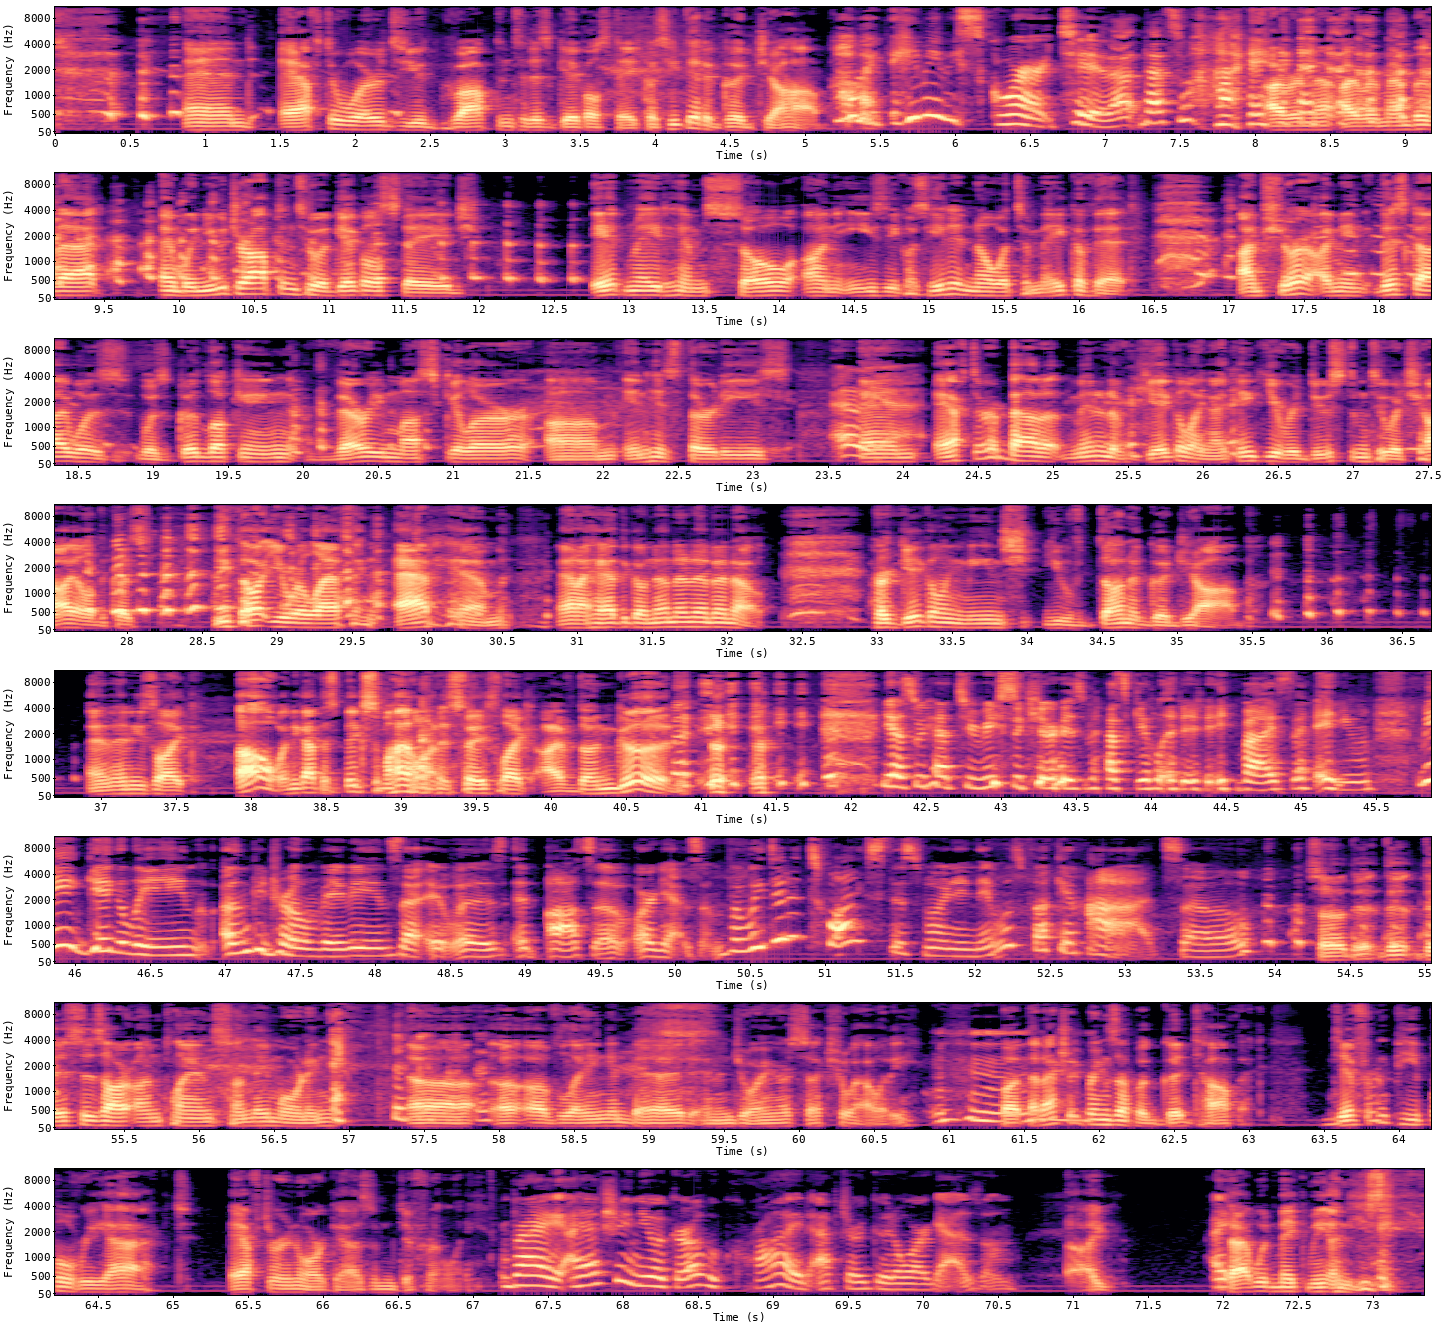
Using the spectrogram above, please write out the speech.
and afterwards you dropped into this giggle state because he did a good job. Oh my! He made me squirt too. That that's why. I, rem- I remember that. And when you dropped into a giggle stage, it made him so uneasy because he didn't know what to make of it. I'm sure. I mean, this guy was was good looking, very muscular, um, in his 30s. Oh, and after about a minute of giggling, I think you reduced him to a child because you thought you were laughing at him, and I had to go, no, no, no, no, no. Her giggling means you've done a good job. And then he's like, oh, and he got this big smile on his face, like, I've done good. yes, we had to resecure his masculinity by saying me giggling uncontrollably means that it was an awesome orgasm. But we did it twice this morning. It was fucking hot. So so th- th- this is our unplanned Sunday morning. Uh, of laying in bed and enjoying our sexuality. But that actually brings up a good topic. Different people react after an orgasm differently. right, I actually knew a girl who cried after a good orgasm. I, I- that would make me uneasy.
